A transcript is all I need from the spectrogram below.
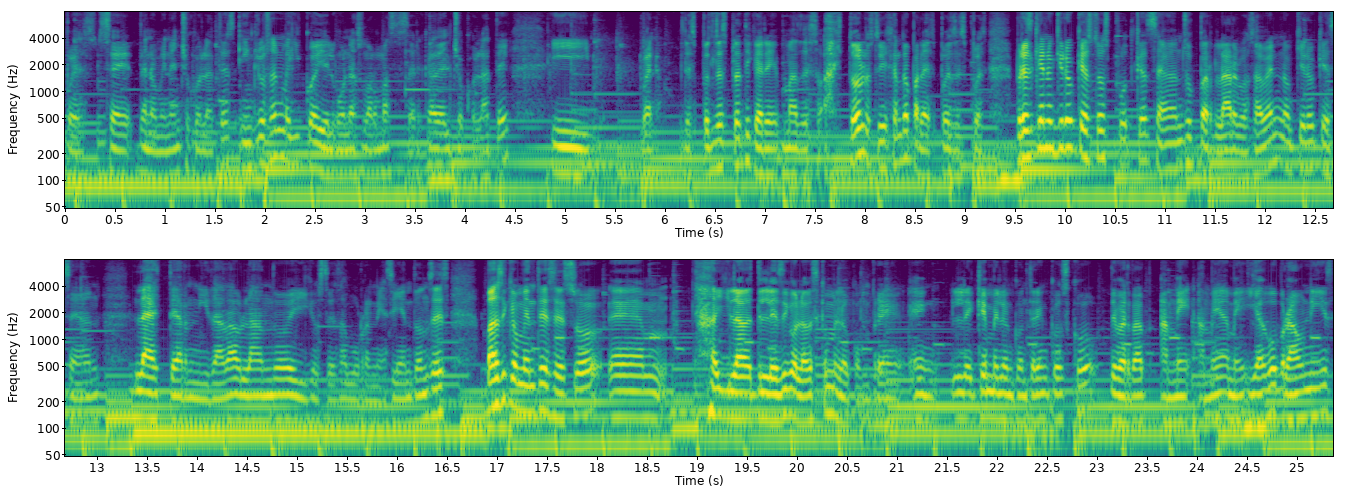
pues se denominan chocolates. Incluso en México hay algunas normas acerca del chocolate y bueno, después les platicaré más de eso. Ay, todo lo estoy dejando para después, después. Pero es que no quiero que estos podcasts sean súper largos, ¿saben? No quiero que sean la eternidad hablando y que ustedes aburren y así. Entonces, básicamente es eso. Eh, les digo, la vez que me lo compré, en, que me lo encontré en Costco, de verdad, amé, amé, amé. Y hago brownies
